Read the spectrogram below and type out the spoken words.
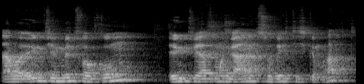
da war irgendwie Mittwoch rum. Irgendwie hat man gar nichts so richtig gemacht.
